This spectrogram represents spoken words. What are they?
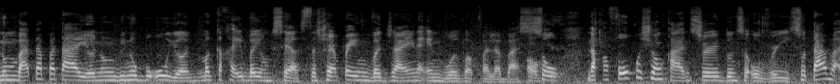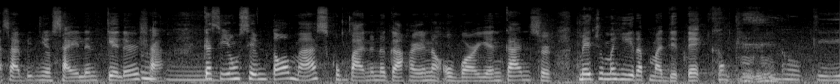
nung bata pa tayo, nung binubuo yun, magkakaiba yung cells. Tapos syempre yung vagina and vulva palabas. So, Okay. nakafocus yung cancer dun sa ovary. So, tama, sabi niyo, silent killer siya. Kasi yung symptoms, kung paano nagkakaroon ng ovarian cancer, medyo mahirap ma-detect. Okay. Okay.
